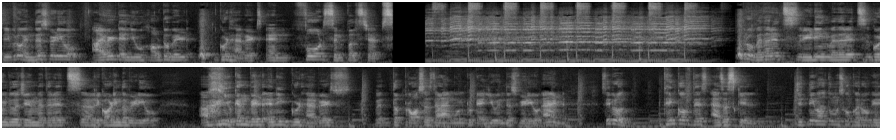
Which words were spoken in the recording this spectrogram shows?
See bro, in this video, I will tell you how to build good habits in 4 simple steps. Bro, whether it's reading, whether it's going to the gym, whether it's uh, recording the video, uh, you can build any good habits with the process that I'm going to tell you in this video. And see bro, think of this as a skill. जितनी बार तुम उसको करोगे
